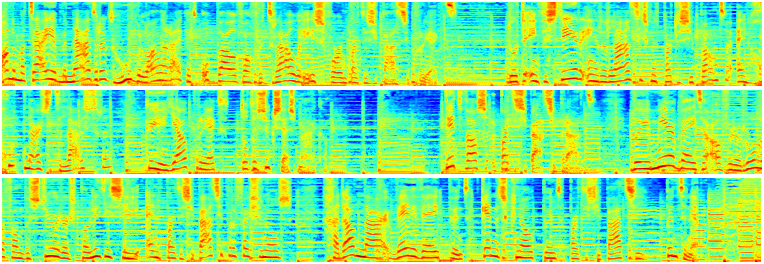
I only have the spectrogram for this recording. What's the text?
Anne Mathijen benadrukt hoe belangrijk het opbouwen van vertrouwen is voor een participatieproject. Door te investeren in relaties met participanten en goed naar ze te luisteren, kun je jouw project tot een succes maken. Dit was Participatiepraat. Wil je meer weten over de rollen van bestuurders, politici en participatieprofessionals? Ga dan naar www.kennisknoop.participatie.nl.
